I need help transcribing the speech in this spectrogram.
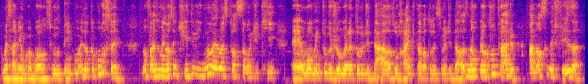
começariam com a bola no segundo tempo, mas eu tô com você. Não faz o menor sentido e não era uma situação de que é, o momento do jogo era todo de Dallas, o hype estava todo em cima de Dallas. Não, pelo contrário. A nossa defesa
